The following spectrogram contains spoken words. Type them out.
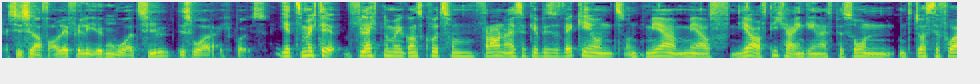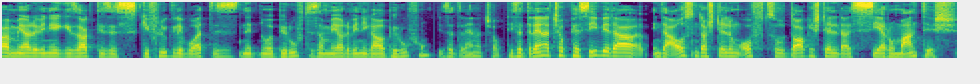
es ist auf alle Fälle irgendwo ein Ziel, das wo erreichbar ist. Jetzt möchte ich vielleicht nochmal ganz kurz vom Frauen-Eishockey ein bisschen weggehen und, und mehr, mehr auf, ja, auf dich eingehen als Person. Und du hast ja vorher mehr oder weniger gesagt, dieses geflügelte Wort, das ist nicht nur ein Beruf, das ist mehr oder weniger auch eine Berufung, dieser Trainerjob. Dieser Trainerjob per se wird in der Außendarstellung oft so dargestellt als sehr romantisch,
